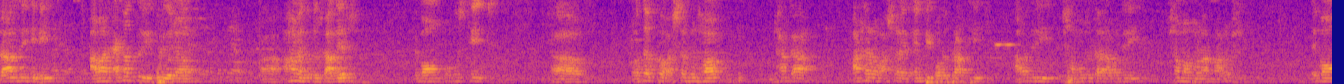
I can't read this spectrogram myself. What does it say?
রাজনীতিবিদ আমার একান্তই প্রিয়জন আহ, আহমেদুল কাদের এবং উপস্থিত অধ্যক্ষ আশরাফুল হক ঢাকা আঠারো আসনের এমপি পদপ্রার্থী আমাদেরই সমঝোতার, আমাদেরই সম্ভাবনার মানুষ। এবং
